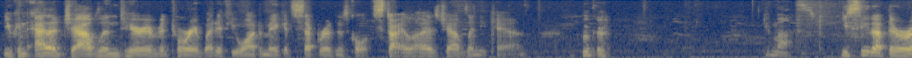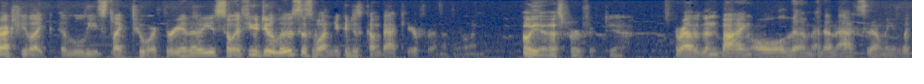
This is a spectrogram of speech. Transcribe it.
you can add a javelin to your inventory, but if you want to make it separate and just call it stylized javelin, you can. Okay. You must. You see that there are actually like at least like two or three of those. So if you do lose this one, you can just come back here for another one, Oh yeah, that's perfect. Yeah. rather than buying all of them and then accidentally like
